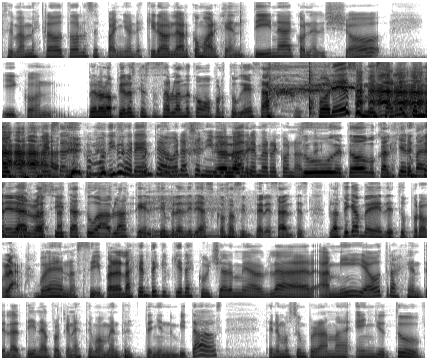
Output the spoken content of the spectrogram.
se me han mezclado todos los españoles. Quiero hablar como Argentina, con el yo y con pero lo peor es que estás hablando como portuguesa. Por eso me sale como, me sale como diferente ahora, ya ni mi madre me reconoce. Tú, de todo, cualquier manera, Rosita, tú hablas que siempre dirías cosas interesantes. Platícame de tu programa. Bueno, sí, para la gente que quiera escucharme hablar, a mí y a otra gente latina, porque en este momento estoy teniendo invitados, tenemos un programa en YouTube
